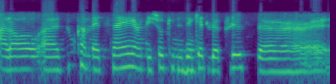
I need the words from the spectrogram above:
Alors, euh, nous, comme médecins, une des choses qui nous inquiète le plus, euh,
